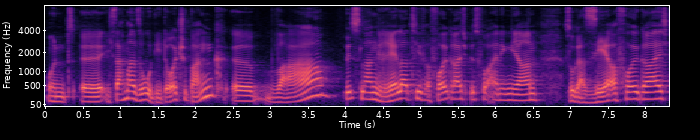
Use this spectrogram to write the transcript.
Und äh, ich sag mal so, die Deutsche Bank äh, war bislang relativ erfolgreich bis vor einigen Jahren, sogar sehr erfolgreich,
